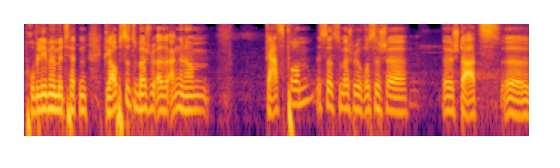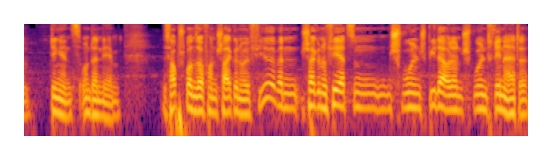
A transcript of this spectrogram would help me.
Probleme mit hätten. Glaubst du zum Beispiel, also angenommen, Gazprom ist da zum Beispiel russischer äh, Staatsdingens äh, Dingens. Ist Hauptsponsor von Schalke 04. Wenn Schalke 04 jetzt einen schwulen Spieler oder einen schwulen Trainer hätte,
